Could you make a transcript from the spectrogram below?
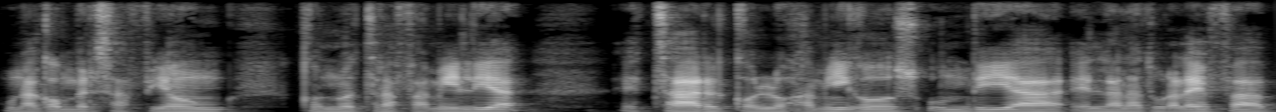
Una conversación con nuestra familia, estar con los amigos un día en la naturaleza,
